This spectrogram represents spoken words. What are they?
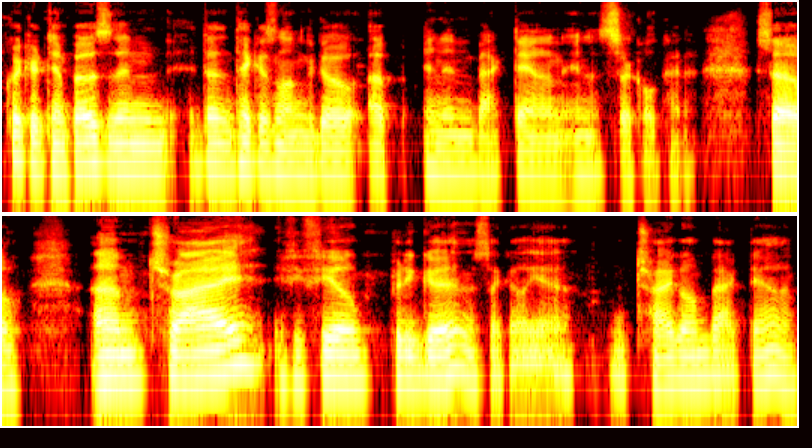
quicker tempos, then it doesn't take as long to go up and then back down in a circle kind of. So um, try if you feel pretty good. And It's like, oh yeah, try going back down.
